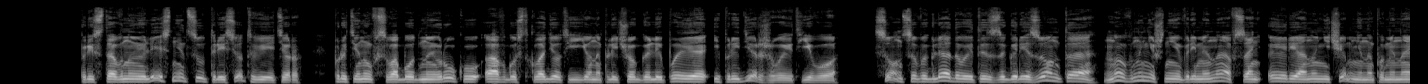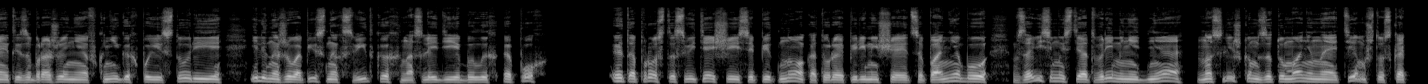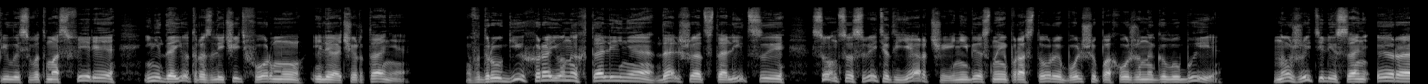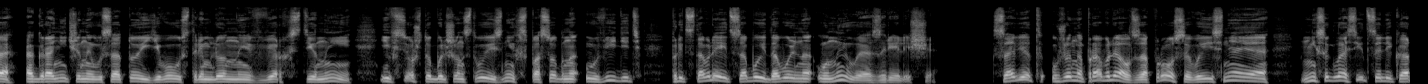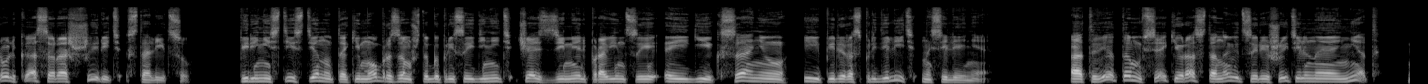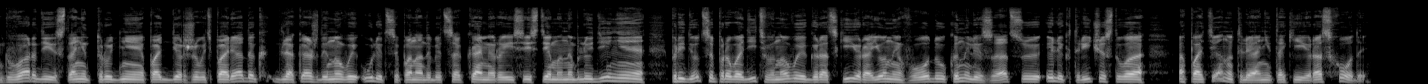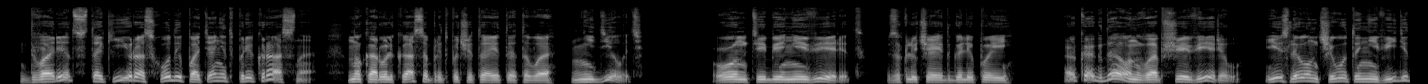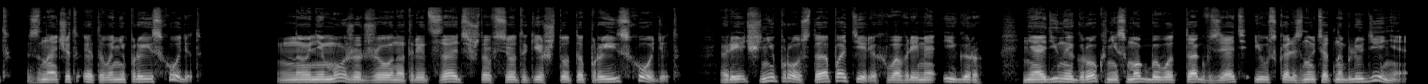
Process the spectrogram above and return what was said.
Приставную лестницу трясет ветер. Протянув свободную руку, Август кладет ее на плечо Галипея и придерживает его. Солнце выглядывает из-за горизонта, но в нынешние времена в Сань-Эре оно ничем не напоминает изображения в книгах по истории или на живописных свитках наследия былых эпох. Это просто светящееся пятно, которое перемещается по небу в зависимости от времени дня, но слишком затуманенное тем, что скопилось в атмосфере и не дает различить форму или очертания. В других районах Талиня, дальше от столицы, солнце светит ярче, и небесные просторы больше похожи на голубые но жители Сань-Эра ограничены высотой его устремленной вверх стены, и все, что большинство из них способно увидеть, представляет собой довольно унылое зрелище. Совет уже направлял запросы, выясняя, не согласится ли король Касса расширить столицу, перенести стену таким образом, чтобы присоединить часть земель провинции Эйги к Саню и перераспределить население. Ответом всякий раз становится решительное «нет», Гвардии станет труднее поддерживать порядок, для каждой новой улицы понадобятся камеры и системы наблюдения, придется проводить в новые городские районы воду, канализацию, электричество, а потянут ли они такие расходы? Дворец такие расходы потянет прекрасно, но король Касса предпочитает этого не делать. «Он тебе не верит», — заключает Галипей. «А когда он вообще верил? Если он чего-то не видит, значит, этого не происходит. Но не может же он отрицать, что все-таки что-то происходит. Речь не просто о потерях во время игр. Ни один игрок не смог бы вот так взять и ускользнуть от наблюдения.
